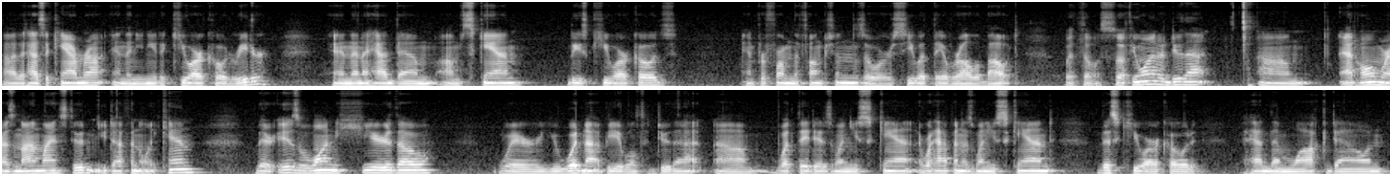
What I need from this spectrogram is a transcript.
uh, that has a camera, and then you need a QR code reader. And then I had them um, scan these QR codes and perform the functions or see what they were all about with those. So if you wanted to do that um, at home or as an online student, you definitely can. There is one here though where you would not be able to do that. Um, what they did is when you scan, or what happened is when you scanned this QR code, it had them walk down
